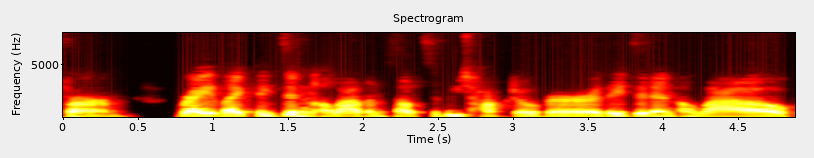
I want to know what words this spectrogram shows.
firm right? Like they didn't allow themselves to be talked over. They didn't allow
